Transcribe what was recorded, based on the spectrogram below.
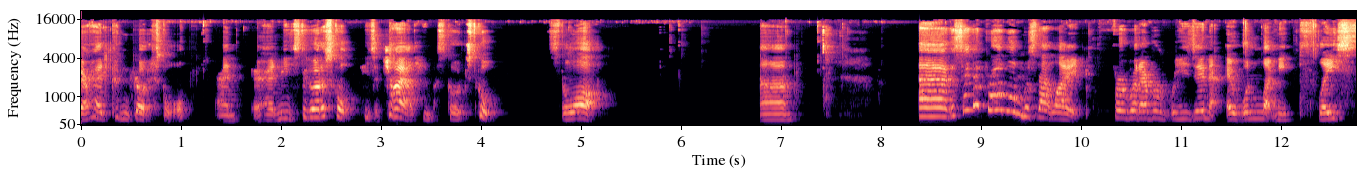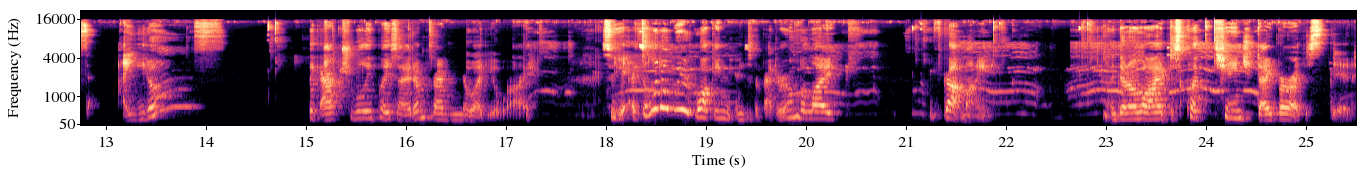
Airhead couldn't go to school. And Airhead needs to go to school. He's a child. He must go to school. It's the law. Um, uh, the second problem was that, like, for whatever reason, it wouldn't let me place items. Like, actually place items, I have no idea why. So yeah, it's a little weird walking into the bedroom, but, like, you've got money. I don't know why I just clicked change diaper, I just did.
